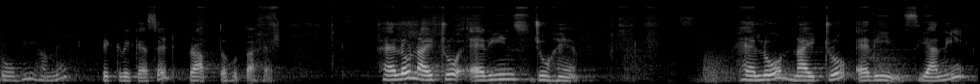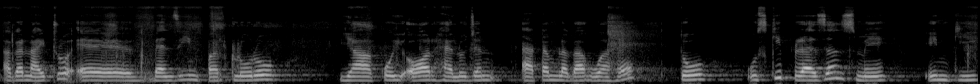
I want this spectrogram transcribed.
तो भी हमें पिक्रिक एसिड प्राप्त होता है। हेलो नाइट्रो एरीन्स जो हैं। हेलो नाइट्रो एरीन्स यानी अगर नाइट्रो बेंजीन पर क्लोरो या कोई और हेलोजन एटम लगा हुआ है तो उसकी प्रेजेंस में इनकी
